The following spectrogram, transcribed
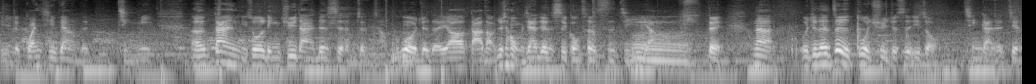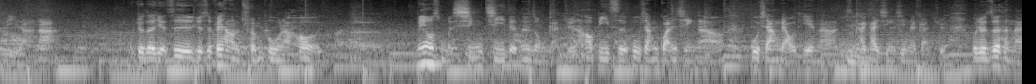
机的关系非常的紧密。呃，当然你说邻居当然认识很正常，不过我觉得要达到，就像我们现在认识公车司机一样哦、嗯。对，那我觉得这个过去就是一种情感的建立啦。那我觉得也是就是非常的淳朴，然后呃没有什么心机的那种感觉，然后彼此互相关心啊，互相聊天啊，就是开开心心的感觉。我觉得这很难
